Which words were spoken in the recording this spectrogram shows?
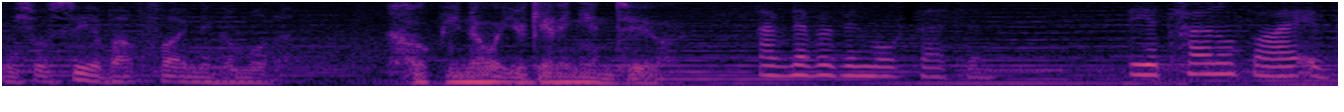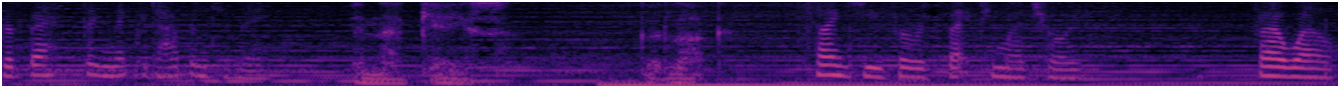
we shall see about finding her mother. Hope you know what you're getting into. I've never been more certain. The Eternal Fire is the best thing that could happen to me. In that case, good luck. Thank you for respecting my choice. Farewell.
